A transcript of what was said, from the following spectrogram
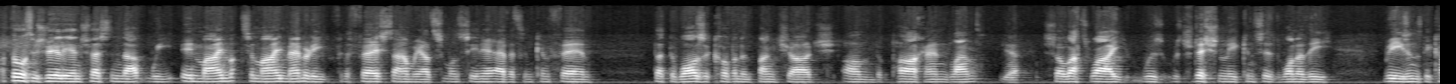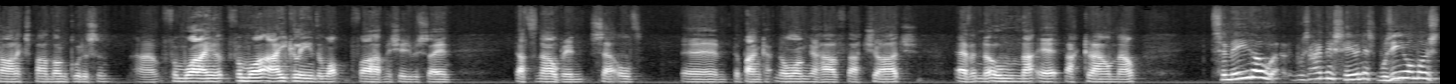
I thought it was really interesting that we, in my to my memory, for the first time we had someone senior at Everton confirm that there was a covenant bank charge on the Park End land. Yeah. So that's why was was traditionally considered one of the reasons they can't expand on Goodison. Uh, from what I from what I gleaned and what Farhad Moshiri was saying, that's now been settled. Um, the bank no longer have that charge. Everton own that uh, that ground now. To me though, was I mishearing this? Was he almost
